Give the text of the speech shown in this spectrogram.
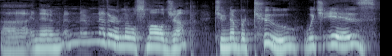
Uh, and then another little small jump to number two, which is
